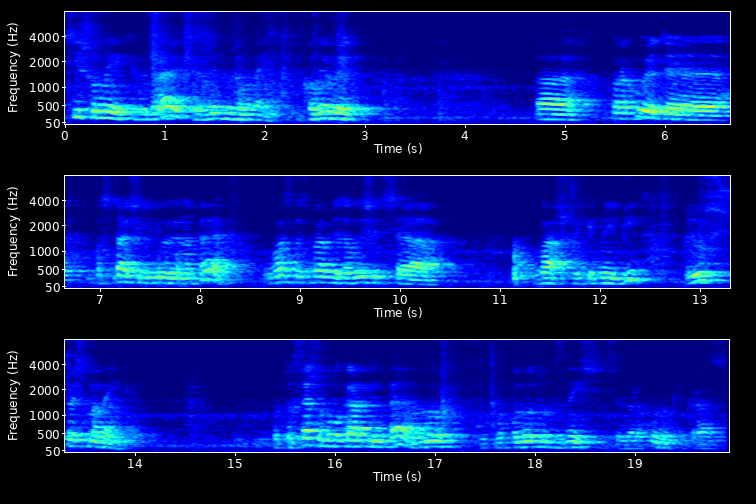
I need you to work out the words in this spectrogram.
всі шуми, які вибираються, вони дуже маленькі. Коли ви порахуєте остачі відділення на Т, у вас насправді залишиться ваш вихідний біт плюс щось маленьке. Тобто все, що було кратним воно, воно тут знищиться за рахунок якраз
